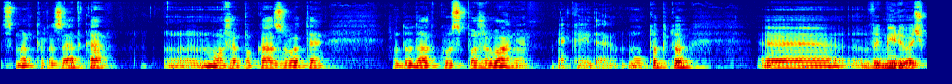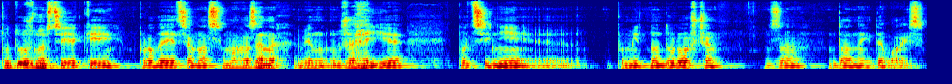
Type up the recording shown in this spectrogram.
смарт-розетка е, може показувати в додатку споживання, яке йде. Ну, тобто вимірювач потужності, який продається в нас в магазинах, він вже є по ціні е, помітно дорожчим за даний девайс.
